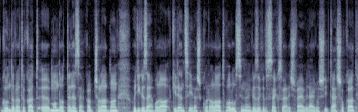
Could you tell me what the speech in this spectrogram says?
gondolatokat mondott el ezzel kapcsolatban, hogy igazából a 9 éves kor alatt valószínűleg ezeket a szexuális felvilágosításokat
